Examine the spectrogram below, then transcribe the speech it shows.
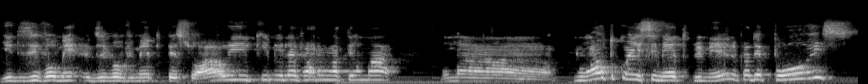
de desenvolvimento, desenvolvimento pessoal e que me levaram a ter uma, uma, um autoconhecimento primeiro, para depois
